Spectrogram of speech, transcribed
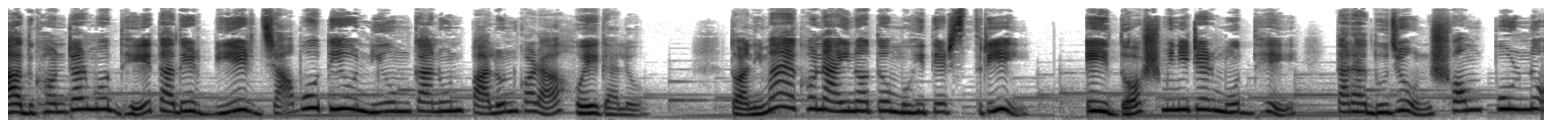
আধ ঘণ্টার মধ্যে তাদের বিয়ের যাবতীয় নিয়মকানুন পালন করা হয়ে গেল। তনিমা এখন আইনত মোহিতের স্ত্রী। এই দশ মিনিটের মধ্যে তারা দুজন সম্পূর্ণ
